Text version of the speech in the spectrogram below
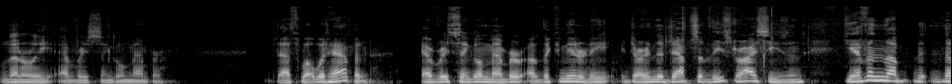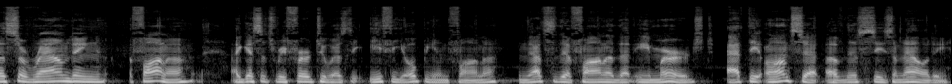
Literally every single member. That's what would happen. Every single member of the community during the depths of these dry seasons, given the, the surrounding fauna, I guess it's referred to as the Ethiopian fauna, and that's the fauna that emerged at the onset of this seasonality.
